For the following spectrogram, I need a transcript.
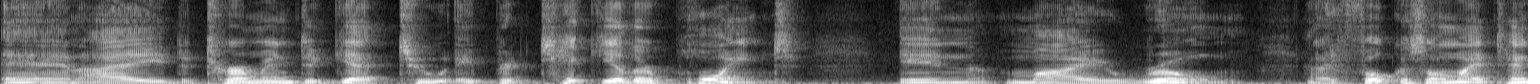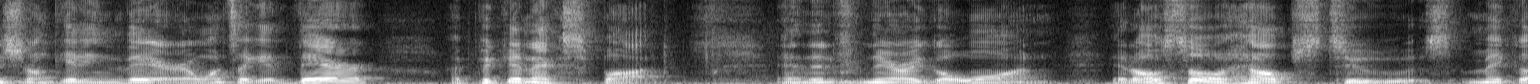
and I determine to get to a particular point in my room. And I focus all my attention on getting there. And once I get there, I pick a next spot. And then from there I go on. It also helps to make a,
